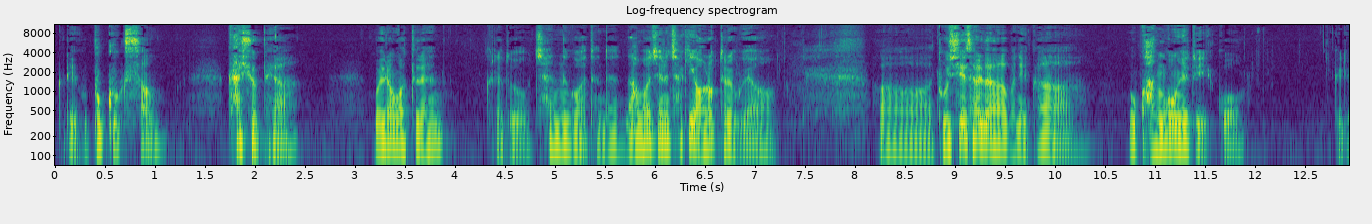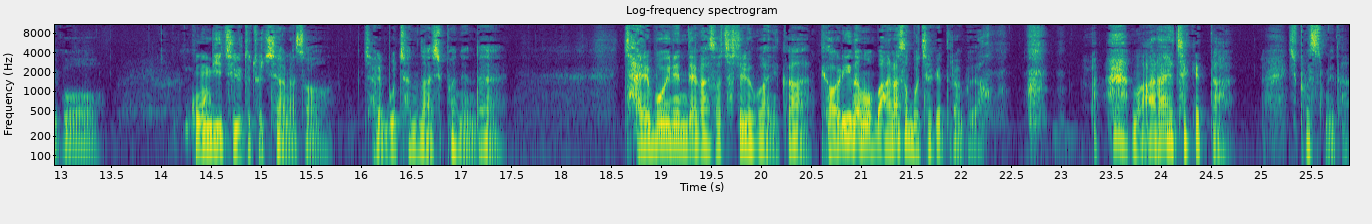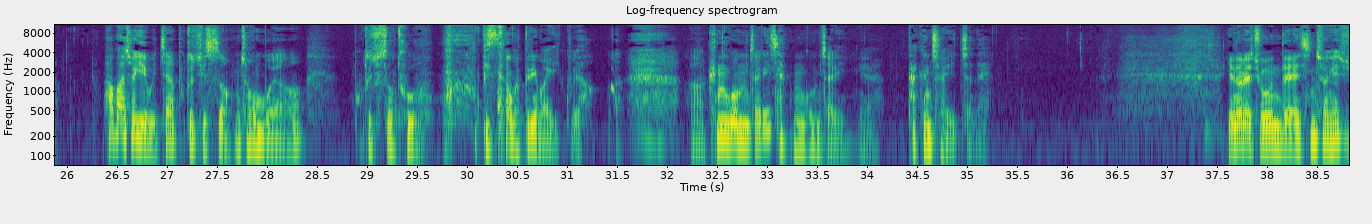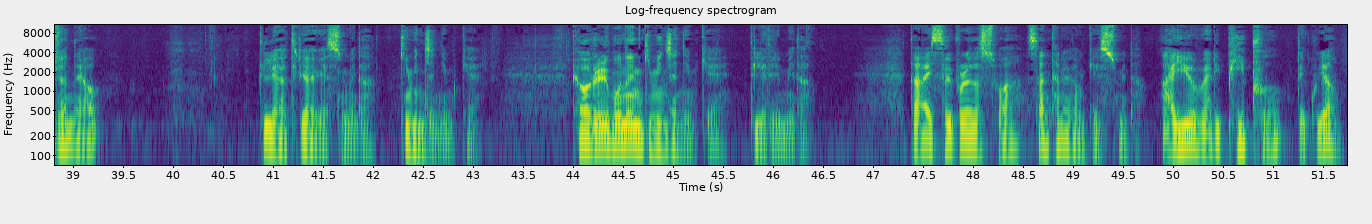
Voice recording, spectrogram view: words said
그리고 북극성 카시오페아 뭐 이런 것들은 그래도 찾는 것 같은데 나머지는 찾기가 어렵더라고요. 어, 도시에 살다 보니까 뭐 관공해도 있고 그리고 공기 질도 좋지 않아서 잘 못 찾나 싶었는데 잘 보이는 데 가서 찾으려고 하니까 별이 너무 많아서 못 찾겠더라고요. 뭐 알아야 찾겠다 싶었습니다. 봐봐 저기 있잖아 북두칠성. 저건 뭐야? 어? 북두칠성 2 비슷한 것들이 막 있고요. 어, 큰 곰자리, 작은 곰자리 예, 다 근처에 있잖아요. 이 노래 좋은데 신청해 주셨네요. 들려드려야겠습니다. 김인자님께. 별을 보는 김인자님께 들려드립니다. The Isley Brothers와 산타나가 함께 했습니다. Are You Ready People? 듣고요.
